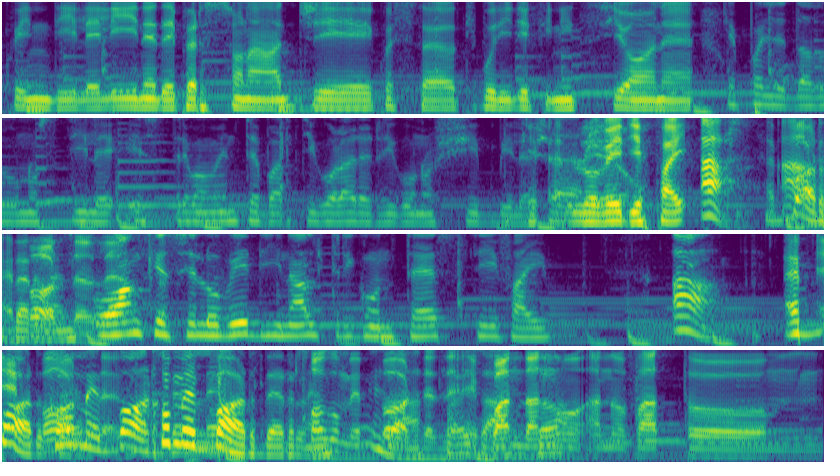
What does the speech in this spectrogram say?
Quindi le linee dei personaggi, questo tipo di definizione. Che poi gli è dato uno stile estremamente particolare e riconoscibile. Cioè- lo vedi e fai, ah, è Ah, è Borderlands. Borderlands. o anche se lo vedi in altri contesti, fai. Ah, È Borderlands. come Borderlands. Come Borderlands. Un po' come esatto, Borderlands, e esatto. quando hanno, hanno fatto mm,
